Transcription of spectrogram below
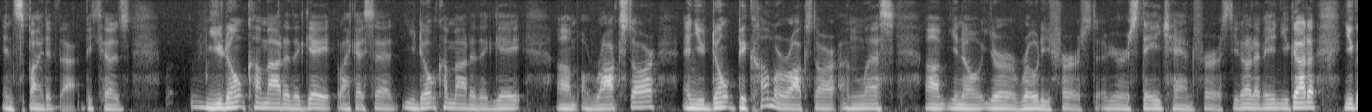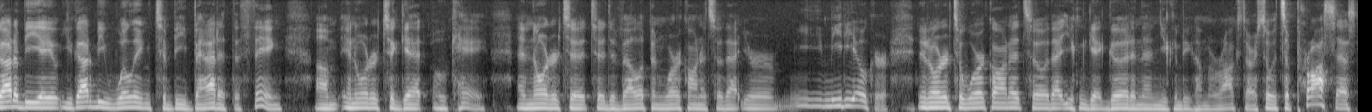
in spite of that because you don't come out of the gate, like I said, you don't come out of the gate um, a rock star, and you don't become a rock star unless um, you know you're a roadie first, or you're a stagehand first. You know what I mean? You gotta you gotta be a, you gotta be willing to be bad at the thing um, in order to get okay, in order to to develop and work on it so that you're mediocre. In order to work on it so that you can get good, and then you can become a rock star. So it's a process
